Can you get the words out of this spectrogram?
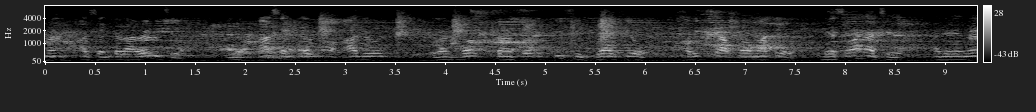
પણ આ સેન્ટર આવેલું છે. અને આ સેન્ટરમાં આજરોજ લગભગ ત્રણસો ત્રીસ વિદ્યાર્થીઓ પરીક્ષા આપવા માટે બેસવાના છે. અને એને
